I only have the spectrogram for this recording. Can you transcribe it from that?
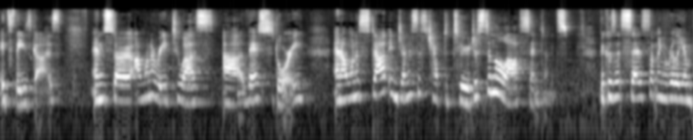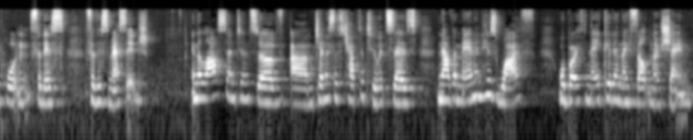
it's these guys. And so I want to read to us uh, their story. And I want to start in Genesis chapter 2, just in the last sentence, because it says something really important for this, for this message. In the last sentence of um, Genesis chapter 2, it says, Now the man and his wife were both naked and they felt no shame.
